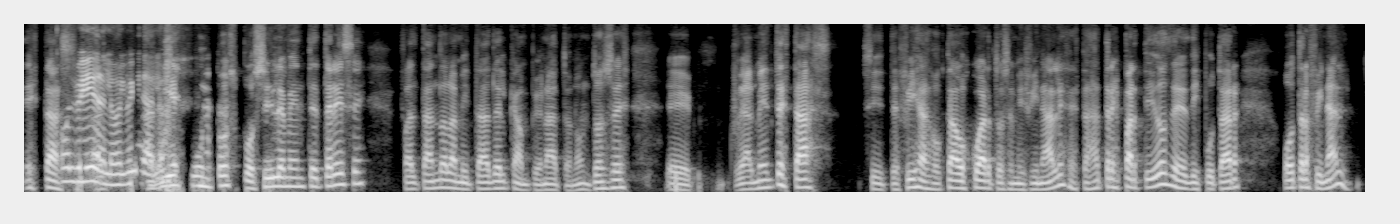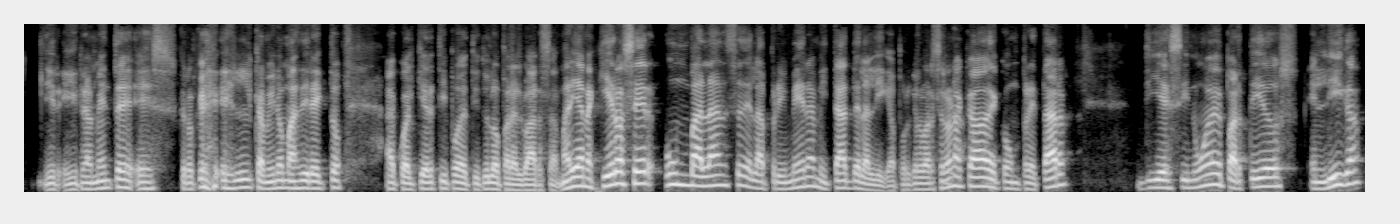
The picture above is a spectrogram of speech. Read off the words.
estás olvídalo, olvídalo. 10 puntos, posiblemente 13, faltando la mitad del campeonato, ¿no? Entonces, eh, realmente estás, si te fijas, octavos, cuartos, semifinales, estás a tres partidos de disputar otra final. Y, y realmente es, creo que es el camino más directo a cualquier tipo de título para el Barça. Mariana, quiero hacer un balance de la primera mitad de la liga, porque el Barcelona acaba de completar 19 partidos en liga.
